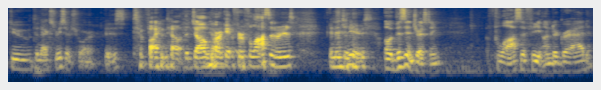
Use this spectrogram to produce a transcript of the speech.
do the next research for is to find out the job market for philosophers and engineers. Oh, this is interesting. Philosophy undergrad,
